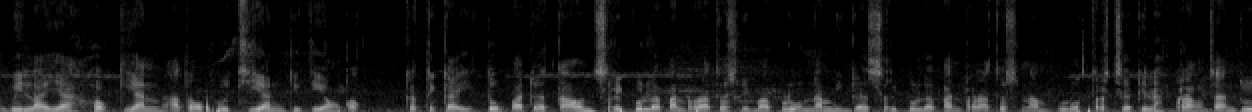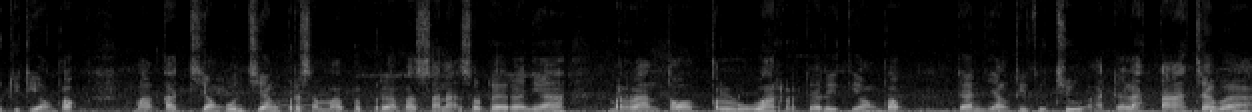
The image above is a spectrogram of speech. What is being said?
wilayah Hokkien atau Fujian di Tiongkok. Ketika itu pada tahun 1856 hingga 1860 terjadilah perang candu di Tiongkok, maka Chiang Un-jiang bersama beberapa sanak saudaranya merantau keluar dari Tiongkok dan yang dituju adalah Tanah Jawa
